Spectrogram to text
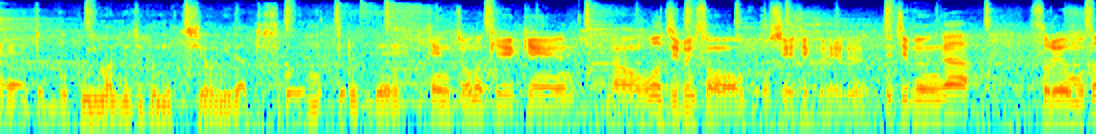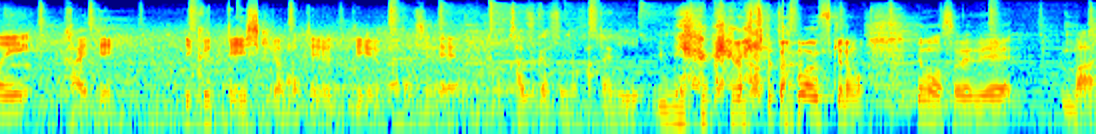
えー、と僕今の自分の強みだってすごい思ってるんで。店長の経験談を自分にその教えてくれる。で自分がそれをもとに変えていくっていう意識が持てるっていう形で。数々の方に迷惑がいたと思うんですけどもでもそれでまあ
